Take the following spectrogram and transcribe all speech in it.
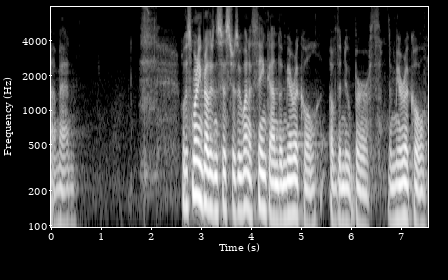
Amen. Well, this morning, brothers and sisters, we want to think on the miracle of the new birth, the miracle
